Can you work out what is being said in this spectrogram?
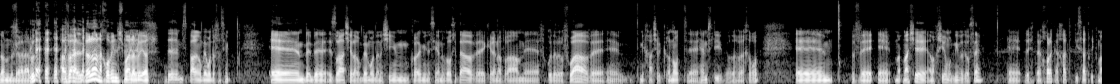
לא נדבר על העלות, אבל לא, לא, אנחנו אוהבים לשמוע על עלויות. זה מספר הרבה מאוד אפסים. אה, בעזרה של הרבה מאוד אנשים, כולל מנשיא האוניברסיטה וקרן אברהם מהפקולטה לרפואה ותמיכה של קרנות אה, המסלי ואחרות. אה, ומה שהמכשיר המגניב הזה עושה, אה, זה שאתה יכול לקחת פיסת רקמה,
